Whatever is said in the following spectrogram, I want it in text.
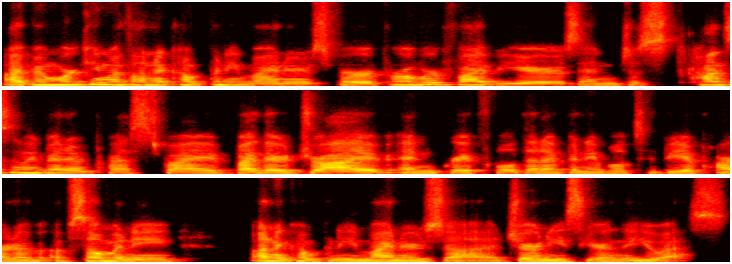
I've been working with unaccompanied minors for, for over five years and just constantly been impressed by, by their drive and grateful that I've been able to be a part of, of so many unaccompanied minors uh, journeys here in the US.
